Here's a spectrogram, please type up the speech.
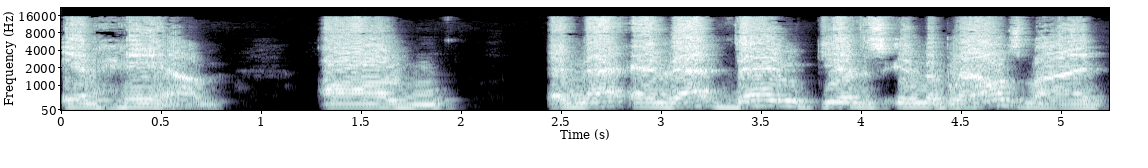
and Ham, um, and that and that then gives in the Browns' mind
